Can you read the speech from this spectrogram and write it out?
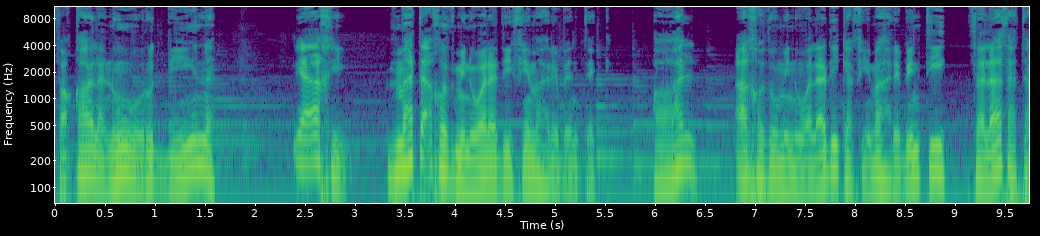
فقال نور الدين يا أخي ما تأخذ من ولدي في مهر بنتك؟ قال أخذ من ولدك في مهر بنتي ثلاثة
